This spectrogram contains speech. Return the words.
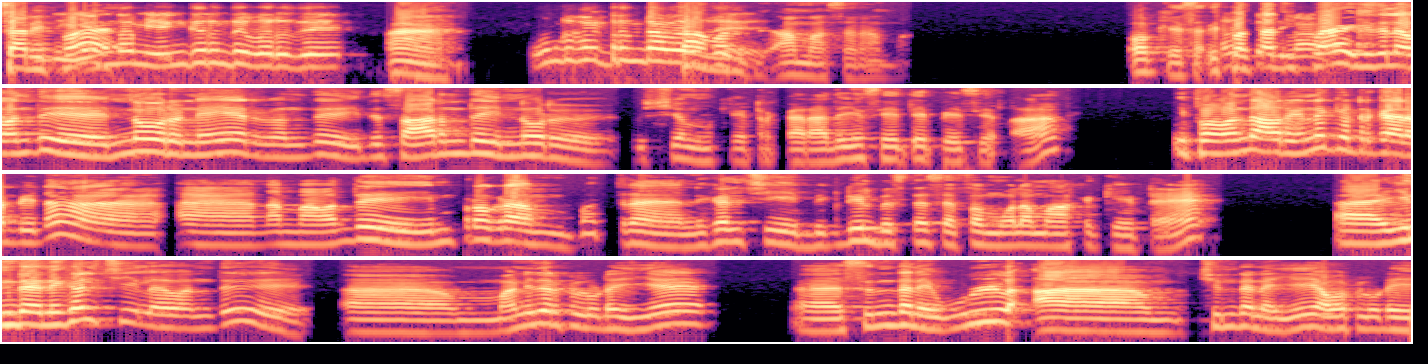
sir இப்ப எண்ணம் எங்கிருந்து வருது? உங்ககிட்ட இருந்தா வருது. ஆமா சார் ஆமா. ஓகே சார் இப்ப சார் இப்ப இதுல வந்து இன்னொரு நேயர் வந்து இது சார்ந்து இன்னொரு விஷயம் கேட்டிருக்காரு. அதையும் சேர்த்தே பேசிடலாம். இப்ப வந்து அவர் என்ன கேட்டிருக்காரு அப்படின்னா நம்ம வந்து இம்ப்ரோக்ராம் பத்தின நிகழ்ச்சி பிக் டீல் பிசினஸ் எஃப்எம் மூலமாக கேட்டேன். இந்த நிகழ்ச்சியில வந்து மனிதர்களுடைய சிந்தனை உள் ஆஹ், சிந்தனையை அவர்களுடைய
